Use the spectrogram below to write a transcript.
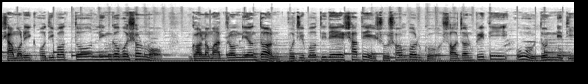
সামরিক অধিপত্য, লিঙ্গ বৈষম্য গণমাধ্যম নিয়ন্ত্রণ, পুঁজিপতিদের সাথে সুসম্পর্ক, স্বজনপ্রীতি ও দুর্নীতি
